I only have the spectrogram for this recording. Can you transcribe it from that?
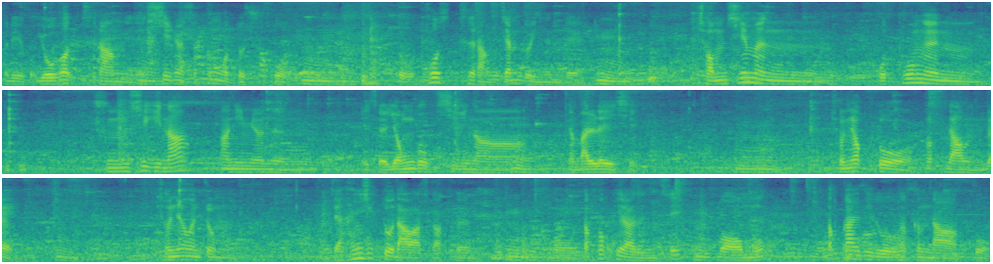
그리고 요거트랑 이제 시리얼 섞은 것도 주고 음. 또 토스트랑 잼도 있는데 음. 점심은 보통은 중식이나 아니면은 이제 영국식이나 음. 그냥 말레이식 음. 저녁도 그렇게 나오는데 저녁은 좀 이제 한식도 나와서 가끔 음. 뭐 떡볶이라든지 음. 뭐 어묵, 떡갈비도 가끔 나왔고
